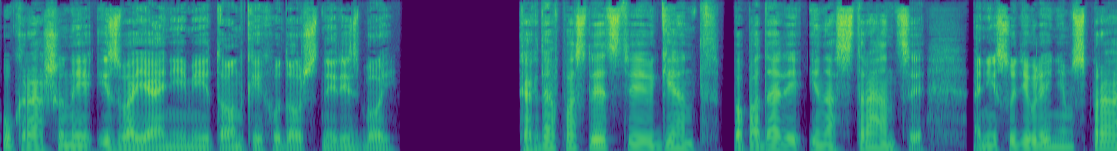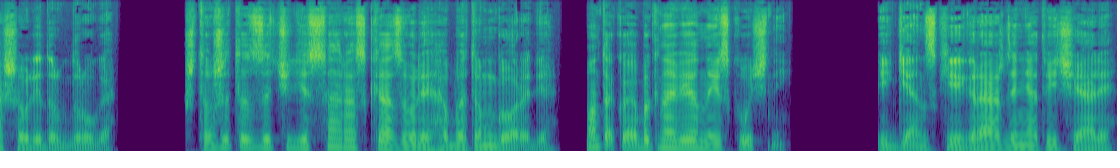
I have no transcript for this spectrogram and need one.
украшенные изваяниями и тонкой художественной резьбой. Когда впоследствии в Гент попадали иностранцы, они с удивлением спрашивали друг друга, что же это за чудеса рассказывали об этом городе? Он такой обыкновенный и скучный и генские граждане отвечали.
